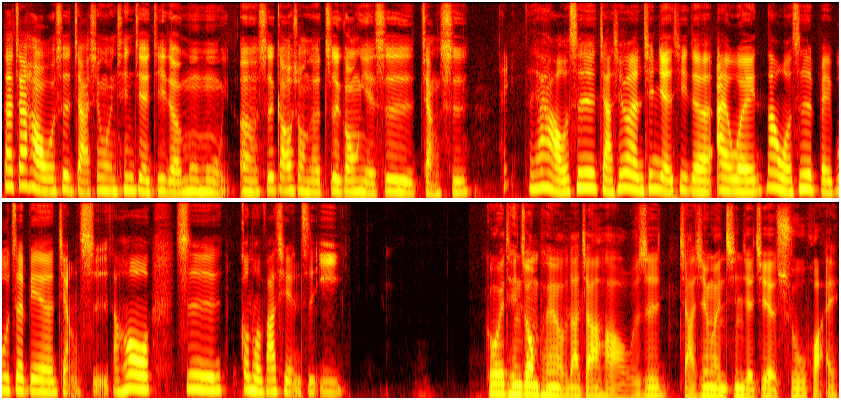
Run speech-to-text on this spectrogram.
大家好，我是假新闻清洁剂的木木，呃，是高雄的志工，也是讲师。大家好，我是假新闻清洁剂的艾薇，那我是北部这边的讲师，然后是共同发起人之一。各位听众朋友，大家好，我是假新闻清洁剂的舒怀，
